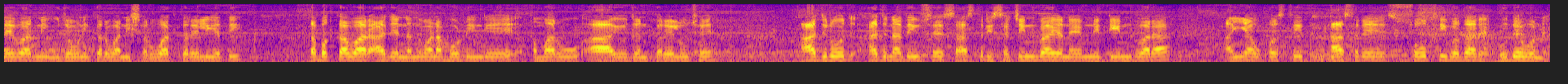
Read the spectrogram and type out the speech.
તહેવારની ઉજવણી કરવાની શરૂઆત કરેલી હતી. તબક્કાવાર આજે નંદવાણા બોર્ડિંગે અમારું આ આયોજન કરેલું છે. આજ રોજ આજના દિવસે શાસ્ત્રી સચિનભાઈ અને એમની ટીમ દ્વારા અહીંયા ઉપસ્થિત આશરે સોથી વધારે ભૂદેવોને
